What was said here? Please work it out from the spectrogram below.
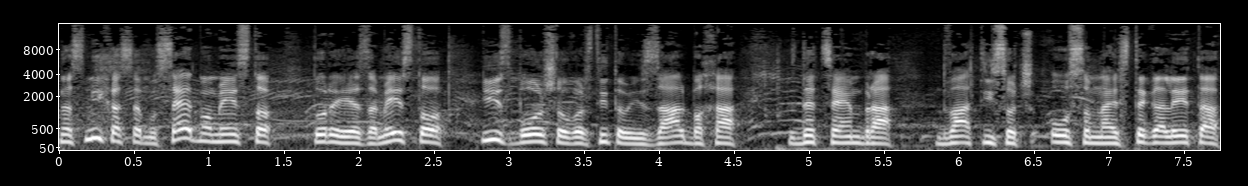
Nasmiha se mu sedmo mesto, torej je za mesto izboljšal uvrstitev iz Albaha z decembra 2018. leta.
